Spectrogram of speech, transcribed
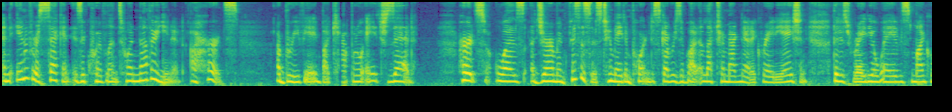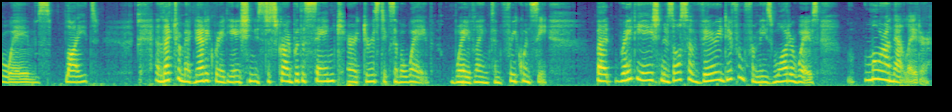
an inverse second is equivalent to another unit, a hertz, abbreviated by capital HZ. Hertz was a German physicist who made important discoveries about electromagnetic radiation, that is radio waves, microwaves, light. Electromagnetic radiation is described with the same characteristics of a wave, wavelength and frequency. But radiation is also very different from these water waves. More on that later.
